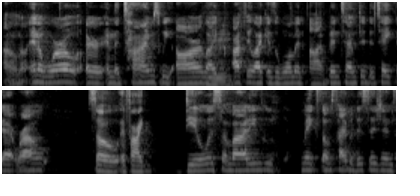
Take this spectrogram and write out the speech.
I don't know. In a world or in the times we are, like I feel like as a woman, I've been tempted to take that route. So if I deal with somebody who makes those type of decisions,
